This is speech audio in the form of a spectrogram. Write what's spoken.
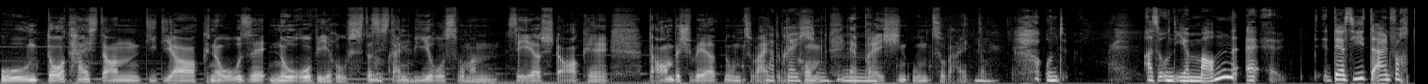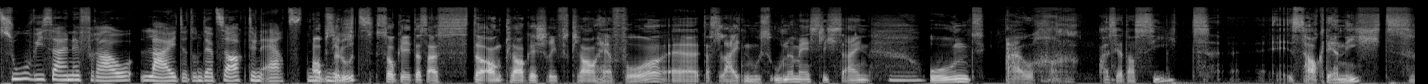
Und dort heißt dann die Diagnose Norovirus. Das okay. ist ein Virus, wo man sehr starke Darmbeschwerden und so weiter Erbrechen. bekommt, mhm. Erbrechen und so weiter. Mhm. Und also und ihr Mann, äh, der sieht einfach zu, wie seine Frau leidet und er sagt den Ärzten Absolut, nichts. so geht das aus der Anklageschrift klar hervor. Äh, das Leiden muss unermesslich sein mhm. und auch als er das sieht, sagt er nichts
